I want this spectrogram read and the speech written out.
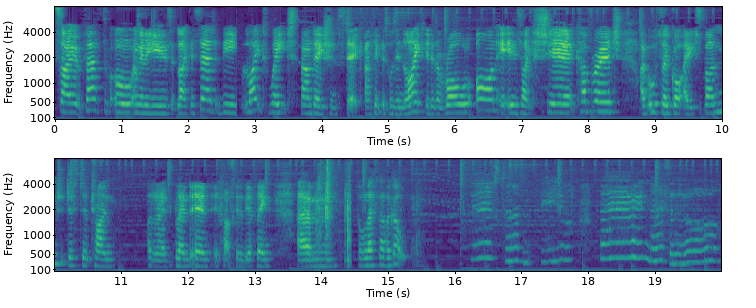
So first of all, I'm going to use, like I said, the lightweight foundation stick. I think this was in light. It is a roll on. It is like sheer coverage. I've also got a sponge just to try and, I don't know, blend it in if that's going to be a thing. Um, so let's have a go. This doesn't feel very nice at all.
